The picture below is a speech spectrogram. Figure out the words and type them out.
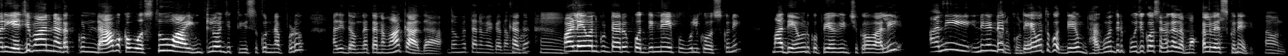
మరి యజమాని అడగకుండా ఒక వస్తువు ఆ ఇంట్లోంచి తీసుకున్నప్పుడు అది దొంగతనమా కాదా? దొంగతనమే కదా? కదా? వాళ్ళు ఏమనుకుంటారు? పొద్దున్నే ఈ పువ్వులు కోసుకుని మా దేవుడికి ఉపయోగించుకోవాలి అని ఎందుకంటే. దేవతకు దేవు భగవంతుడి పూజ కోసమే కదా మొక్కలు వేసుకునేది. అవును.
